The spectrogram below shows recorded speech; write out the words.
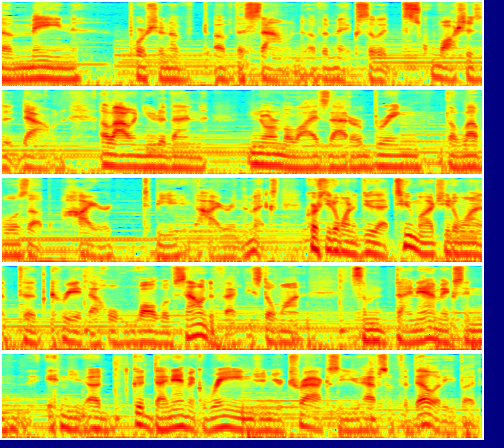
the main portion of of the sound of the mix so it squashes it down allowing you to then normalize that or bring the levels up higher to be higher in the mix. Of course, you don't want to do that too much. You don't want to create that whole wall of sound effect. You still want some dynamics in in a good dynamic range in your track so you have some fidelity, but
